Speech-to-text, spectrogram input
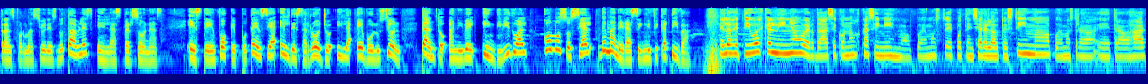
transformaciones notables en las personas. Este enfoque potencia el desarrollo y la evolución, tanto a nivel individual como social, de manera significativa. El objetivo es que el niño, ¿verdad?, se conozca a sí mismo. Podemos eh, potenciar el autoestima, podemos eh, trabajar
